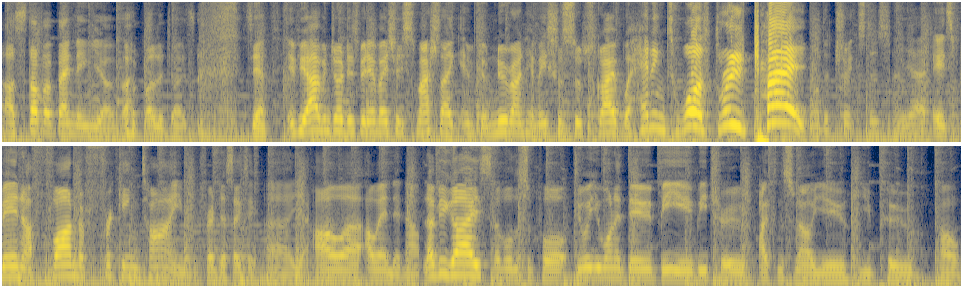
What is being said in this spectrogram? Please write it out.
I'll stop offending you. I apologize. So yeah, if you have enjoyed this video, make sure you smash like. And if you're new around here, make sure to subscribe. We're heading towards 3K. Oh, the tricksters. And yeah, it's been a fun freaking time. Fred just sexy. Uh, yeah, I'll uh, I'll end it now. Love you guys. Love all the support. Do what you want to do. Be you. Be true. I can smell you. You poo. Oh,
